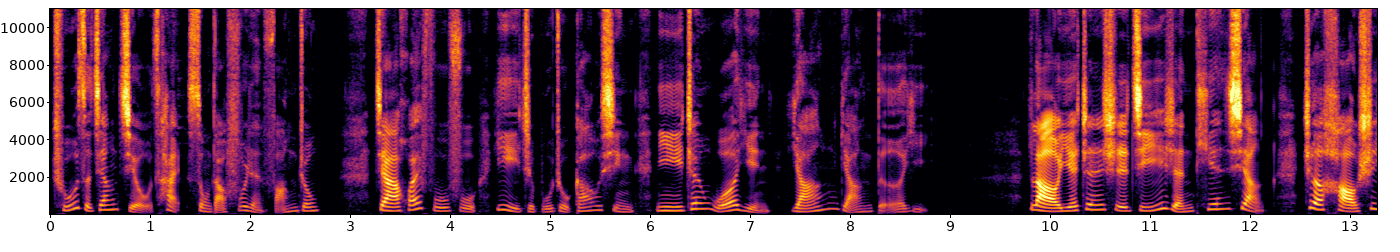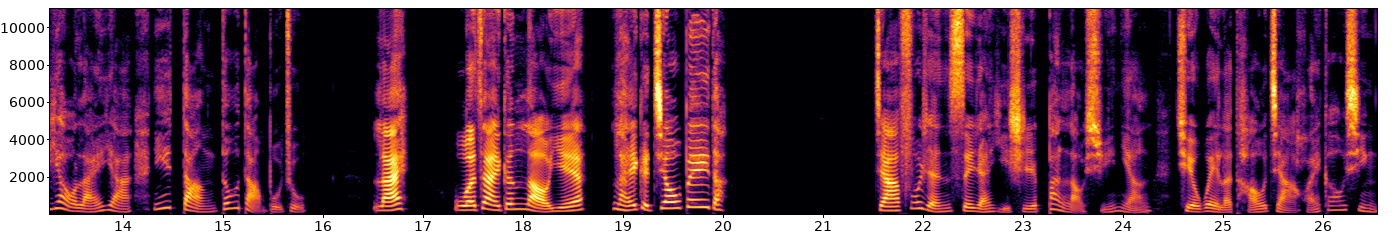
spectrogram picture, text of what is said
厨子将酒菜送到夫人房中，贾怀夫妇抑制不住高兴，你斟我饮，洋洋得意。老爷真是吉人天相，这好事要来呀，你挡都挡不住。来，我再跟老爷来个交杯的。贾夫人虽然已是半老徐娘，却为了讨贾怀高兴，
